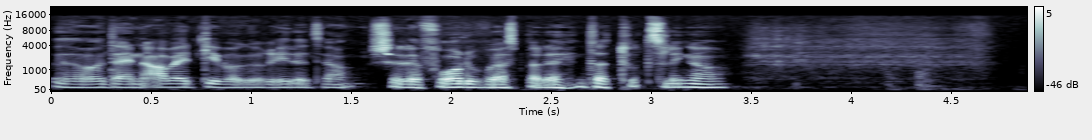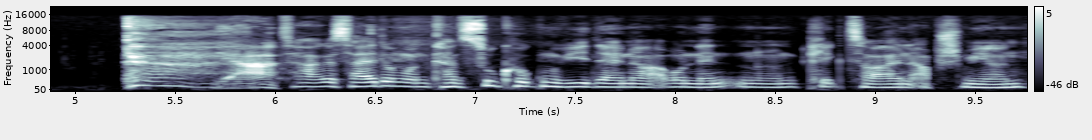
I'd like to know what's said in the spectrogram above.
äh, deinen Arbeitgeber geredet, ja. Stell dir vor, du wärst bei der Hintertutzlinger Ja, Tageszeitung und kannst zugucken, wie deine Abonnenten und Klickzahlen abschmieren.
